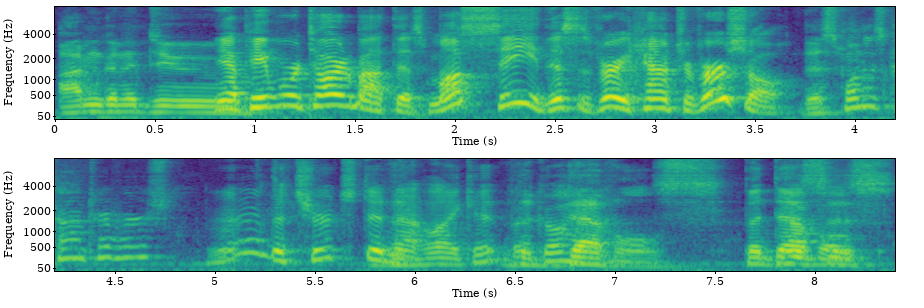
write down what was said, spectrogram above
I'm gonna do. Yeah, people were talking about this. Must see. This is very controversial. This one is controversial. The church did not like it. But The. Devils. The This Devils. is-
